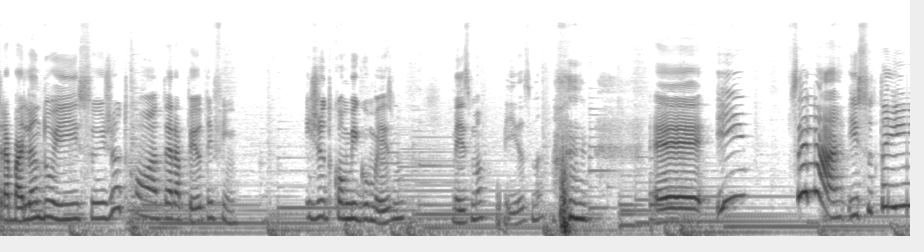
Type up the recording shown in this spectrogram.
trabalhando isso junto com a terapeuta, enfim, e junto comigo mesmo, mesma, mesma. é, e sei lá, isso tem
